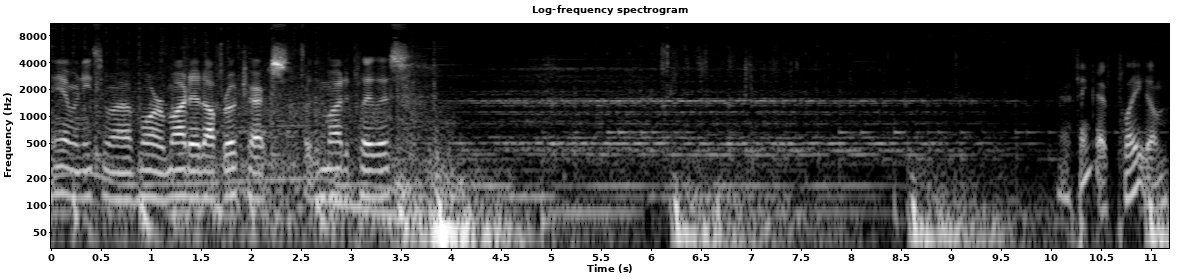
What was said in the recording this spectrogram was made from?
Yeah, we need some uh, more modded off-road tracks for the modded playlist. I think I've played them.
